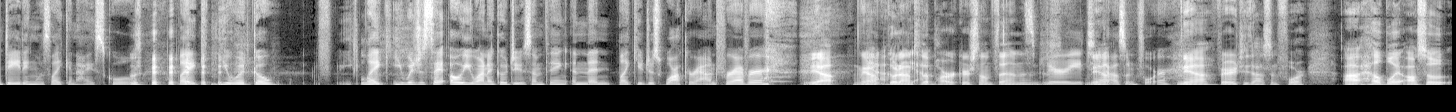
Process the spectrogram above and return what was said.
dating was like in high school. like you would go, like you would just say, "Oh, you want to go do something," and then like you just walk around forever. yeah, yeah, Yeah, go down to the park or something. it's just- very yeah. 2004. Yeah, very 2004. Uh, Hellboy also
